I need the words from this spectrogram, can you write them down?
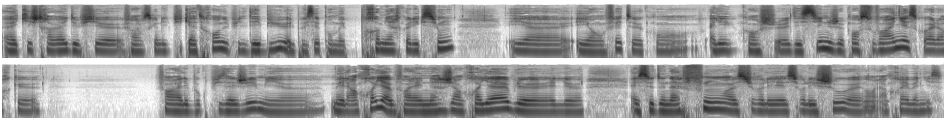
avec qui je travaille depuis, euh, enfin, je connais depuis 4 ans, depuis le début. Elle bossait pour mes premières collections. Et, euh, et en fait, euh, quand, allez, quand je dessine, je pense souvent à Agnès, quoi, alors que, enfin, elle est beaucoup plus âgée, mais, euh, mais elle est incroyable. Enfin, elle a une énergie incroyable. Elle, elle se donne à fond euh, sur les, sur les shows. euh, non, elle est incroyable, Agnès.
